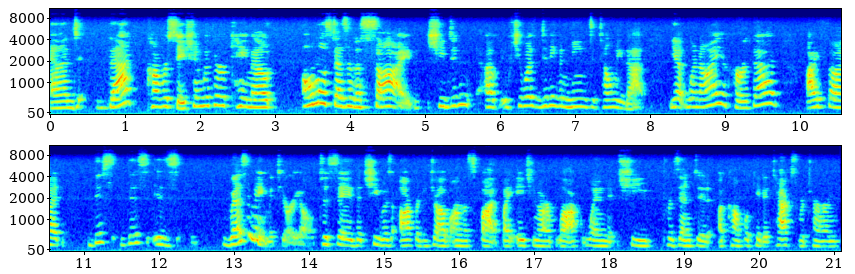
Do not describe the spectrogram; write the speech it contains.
And that conversation with her came out almost as an aside. She didn't uh, she was didn't even mean to tell me that. Yet when I heard that, I thought this this is resume material to say that she was offered a job on the spot by H&R Block when she presented a complicated tax return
